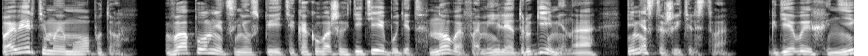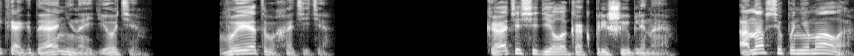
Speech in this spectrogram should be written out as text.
Поверьте моему опыту, вы опомниться не успеете, как у ваших детей будет новая фамилия, другие имена и место жительства, где вы их никогда не найдете. Вы этого хотите?» Катя сидела как пришибленная. Она все понимала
